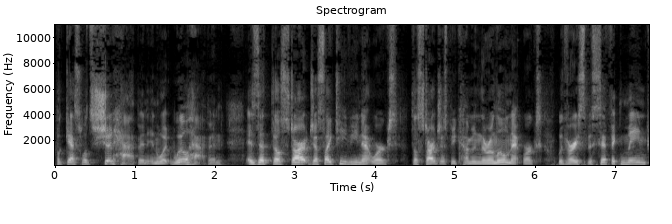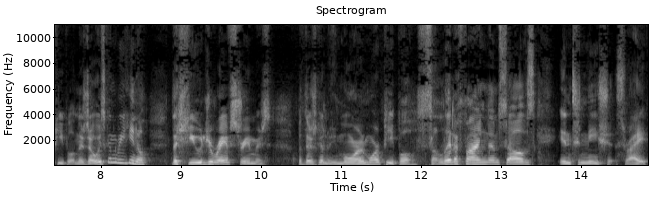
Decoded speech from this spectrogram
but guess what should happen and what will happen is that they'll start, just like TV networks, they'll start just becoming their own little networks with very specific main people. And there's always going to be, you know, the huge array of streamers, but there's going to be more and more people solidifying themselves into niches, right?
